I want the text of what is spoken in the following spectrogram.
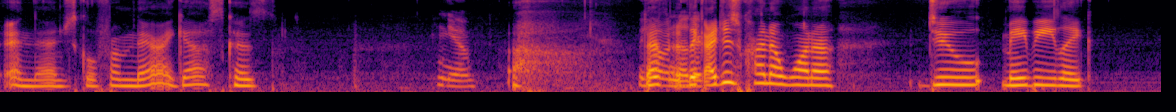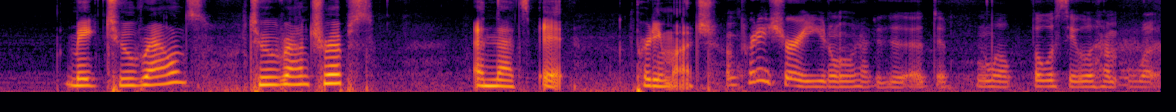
and then just go from there, I guess. Cause Yeah. we that, like I just kind of wanna do maybe like make two rounds, two round trips, and that's it, pretty much. I'm pretty sure you don't have to do that. Well, but we'll see what what.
